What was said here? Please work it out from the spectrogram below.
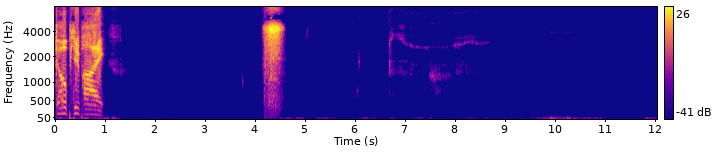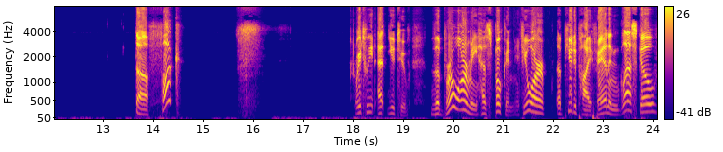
Go, PewDiePie! The fuck? Retweet at YouTube. The Bro Army has spoken. If you are a PewDiePie fan in Glasgow,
